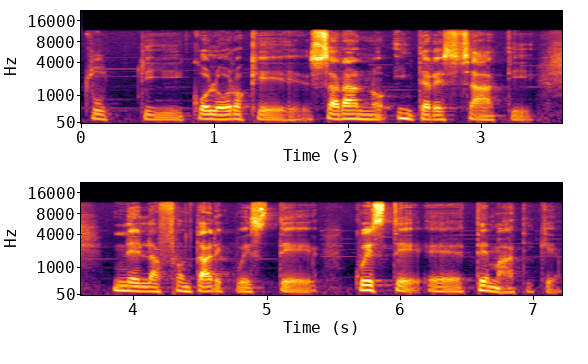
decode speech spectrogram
tutti coloro che saranno interessati nell'affrontare queste, queste eh, tematiche.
